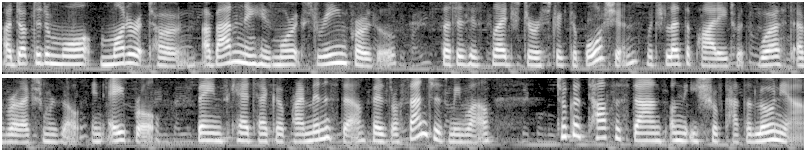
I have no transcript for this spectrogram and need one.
adopted a more moderate tone, abandoning his more extreme proposals, such as his pledge to restrict abortion, which led the party to its worst ever election result in April. Spain's caretaker Prime Minister, Pedro Sanchez, meanwhile, took a tougher stance on the issue of Catalonia.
